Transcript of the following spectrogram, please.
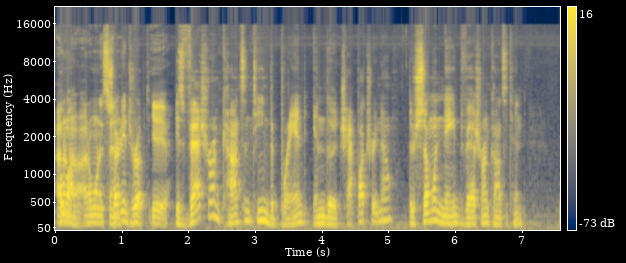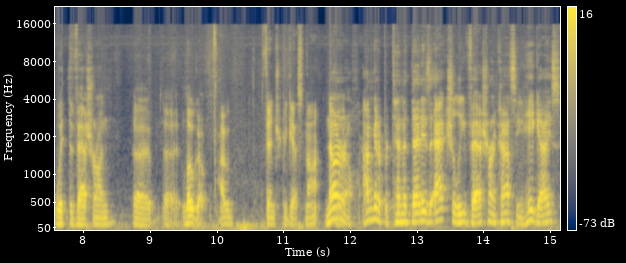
I Hold don't on. know. I don't want to send. Sorry to interrupt. Yeah, yeah. Is Vacheron Constantine the brand in the chat box right now? There's someone named Vacheron Constantine with the Vacheron uh, uh, logo. I would venture to guess not. No, no, no. I'm going to pretend that that is actually Vacheron Constantine. Hey, guys,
